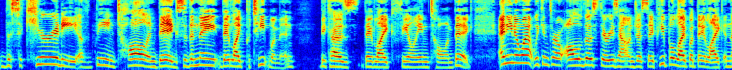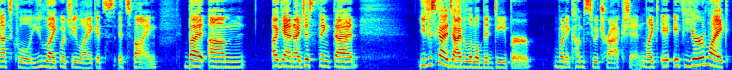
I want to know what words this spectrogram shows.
the security of being tall and big. So then they they like petite women because they like feeling tall and big. And you know what? We can throw all of those theories out and just say people like what they like and that's cool. You like what you like. It's it's fine. But um again, I just think that you just got to dive a little bit deeper when it comes to attraction. Like if you're like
